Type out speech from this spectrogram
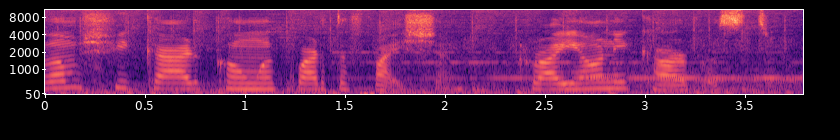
Vamos ficar com a quarta faixa, Cryonic Harvest.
